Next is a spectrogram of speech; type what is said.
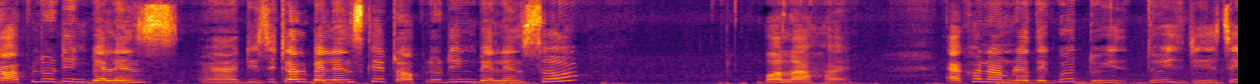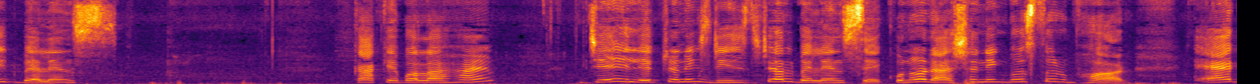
টপ লোডিং ব্যালেন্স ডিজিটাল ব্যালেন্সকে টপ লোডিং ব্যালেন্সও বলা হয়। এখন আমরা দেখব দুই দুই ডিজিট ব্যালেন্স কাকে বলা হয়? যে ইলেকট্রনিক্স ডিজিটাল ব্যালেন্সে কোনো রাসায়নিক বস্তুর ভর এক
